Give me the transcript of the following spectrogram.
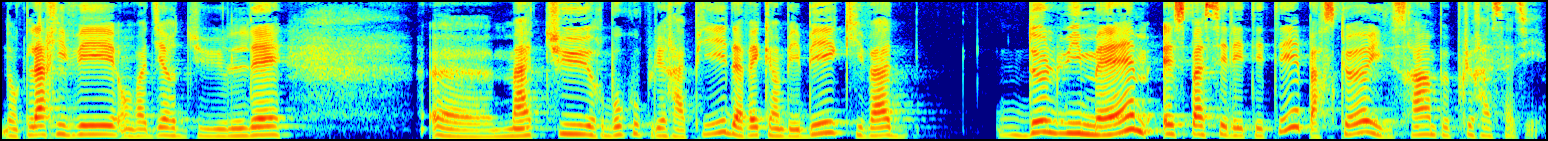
Donc l'arrivée, on va dire, du lait euh, mature beaucoup plus rapide avec un bébé qui va de lui-même espacer les tétés parce qu'il sera un peu plus rassasié.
